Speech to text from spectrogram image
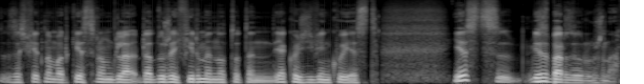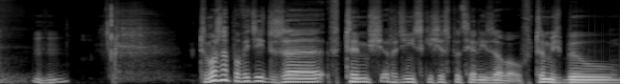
ze świetną orkiestrą, dla, dla dużej firmy, no to ten jakość dźwięku jest, jest, jest bardzo różna. Mhm. Czy można powiedzieć, że w czymś Rodziński się specjalizował, w czymś był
